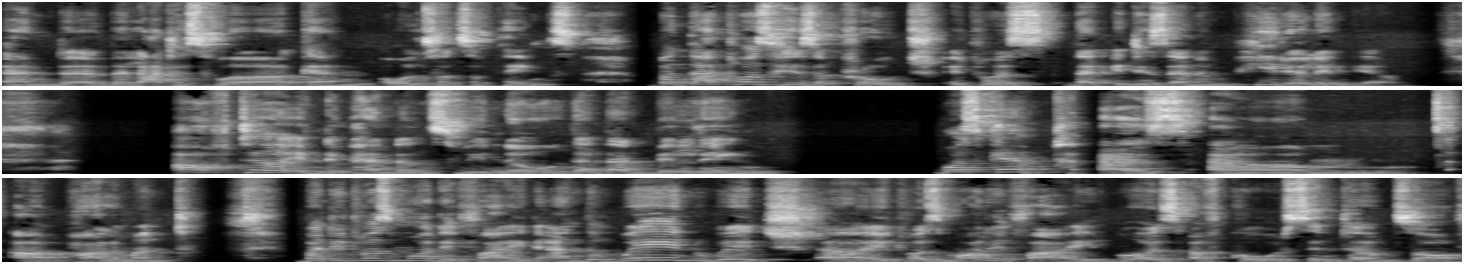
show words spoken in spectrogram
and uh, the lattice work and all sorts of things. But that was his approach. It was that it is an imperial india. After independence we know that that building was kept as um, our parliament but it was modified. And the way in which uh, it was modified was of course in terms of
